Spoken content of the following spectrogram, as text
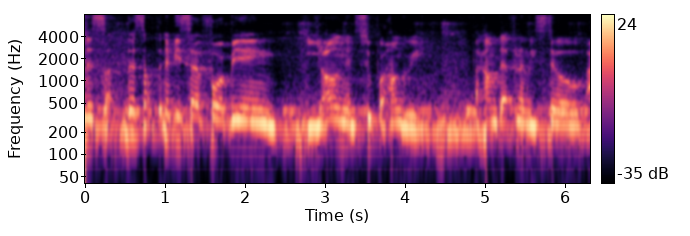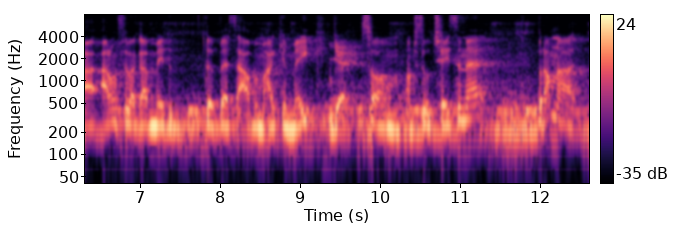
there's there's something to be said for being young and super hungry. Like I'm definitely still. I, I don't feel like I've made the, the best album I can make. Yeah. So I'm I'm still chasing that, but I'm not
